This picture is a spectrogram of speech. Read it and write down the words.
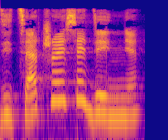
дзіцячае сядзенне.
